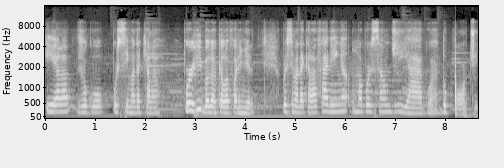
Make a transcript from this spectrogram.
e ela jogou por cima daquela, por riba daquela farinheira, por cima daquela farinha, uma porção de água do pote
